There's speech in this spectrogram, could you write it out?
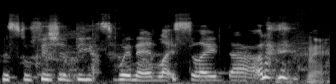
Crystal Fisher beats women, like slowed down.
